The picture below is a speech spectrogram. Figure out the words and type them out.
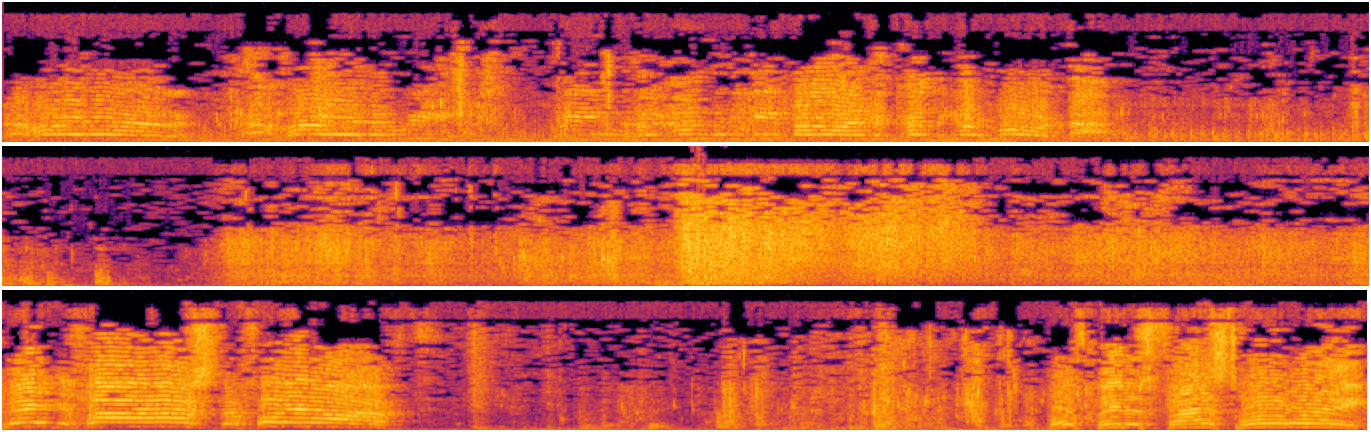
Ahoy there! Ahoy there, we! Bring her under the lee bar and the cut of your mortar! Make fast the footing off! Both painters fast, all away!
